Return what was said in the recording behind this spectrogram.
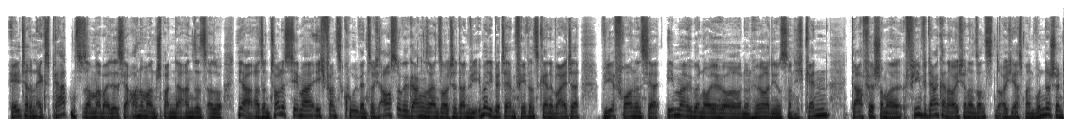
älteren Experten zusammenarbeitet. Ist ja auch nochmal ein spannender Ansatz. Also ja, also ein tolles Thema. Ich fand's cool. Wenn es euch auch so gegangen sein sollte, dann wie immer die Bitte empfehlt uns gerne weiter. Wir freuen uns ja immer über neue Hörerinnen und Hörer, die uns noch nicht kennen. Dafür schon mal vielen, vielen Dank an euch und ansonsten euch erstmal einen wunderschönen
